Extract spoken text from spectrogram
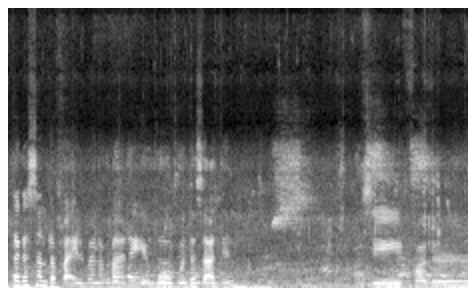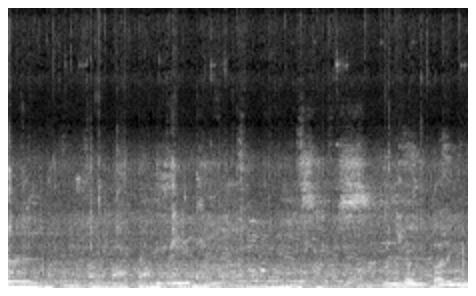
taga San Rafael ba na pare? Yung pumupunta sa atin? Si Father... Ano pa rin?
